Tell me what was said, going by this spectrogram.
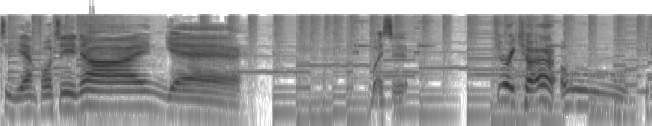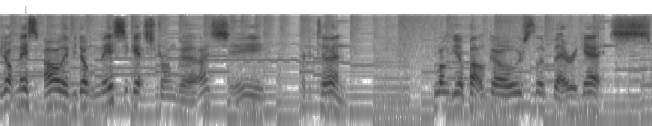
TM49, yeah. What is it? Fury Cutter. Oh, if you don't miss, oh, if you don't miss, it gets stronger. I see. Every turn. The longer your battle goes, the better it gets.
